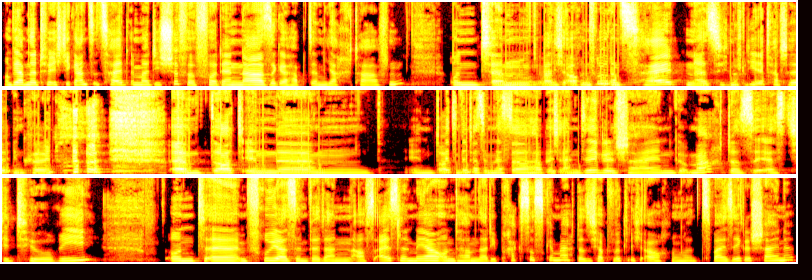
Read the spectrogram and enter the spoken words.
Und wir haben natürlich die ganze Zeit immer die Schiffe vor der Nase gehabt im Yachthafen. Und ähm, weil ich auch in früheren Zeiten, als ich noch studiert hatte in Köln, ähm, dort in ähm, in deutschen Wintersemester habe ich einen Segelschein gemacht, also erst die Theorie. Und äh, im Frühjahr sind wir dann aufs Eiselmeer und haben da die Praxis gemacht. Also ich habe wirklich auch äh, zwei Segelscheine.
